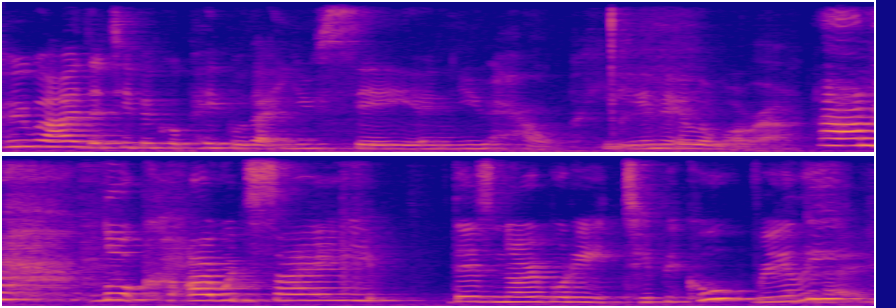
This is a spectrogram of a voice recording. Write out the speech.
Who are the typical people that you see and you help here in Illawarra? Um, look, I would say there's nobody typical really. Okay.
